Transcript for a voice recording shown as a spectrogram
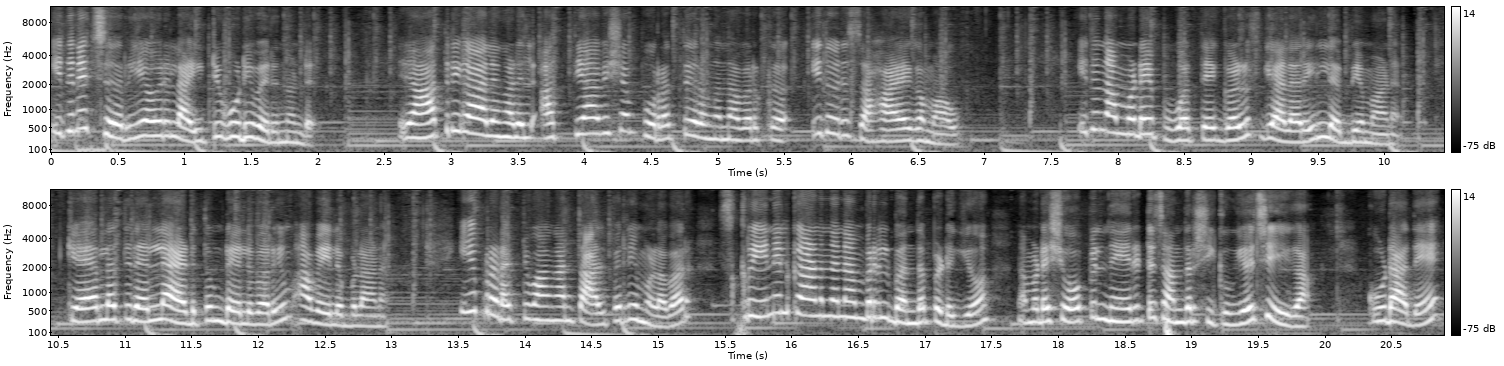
ഇതിന് ചെറിയ ഒരു ലൈറ്റ് കൂടി വരുന്നുണ്ട്. രാത്രികാലങ്ങളിൽ അത്യാവശ്യം പുറത്തിറങ്ങുന്നവർക്ക് ഇതൊരു സഹായകമാവും. ഇത് നമ്മുടെ പൂവത്തെ ഗൾഫ് ഗാലറിയിൽ ലഭ്യമാണ്. കേരളത്തിൽ എല്ലായിടത്തും ഡെലിവറിയും അവൈലബിൾ ആണ്. ഈ പ്രൊഡക്റ്റ് വാങ്ങാൻ താല്പര്യമുള്ളവർ സ്ക്രീനിൽ കാണുന്ന നമ്പറിൽ ബന്ധപ്പെടുകയോ നമ്മുടെ ഷോപ്പിൽ നേരിട്ട് സന്ദർശിക്കുകയോ ചെയ്യുക. കൂടാതെ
